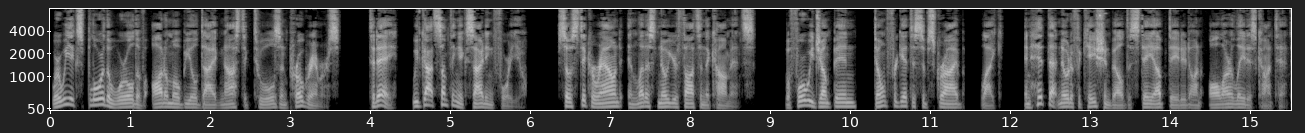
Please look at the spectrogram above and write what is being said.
where we explore the world of automobile diagnostic tools and programmers. Today, we've got something exciting for you, so stick around and let us know your thoughts in the comments. Before we jump in, don't forget to subscribe, like, and hit that notification bell to stay updated on all our latest content.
